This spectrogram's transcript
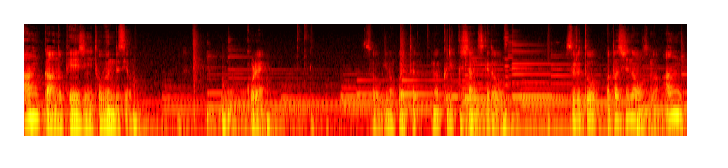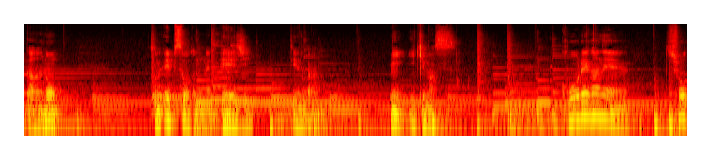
アンカーのページに飛ぶんですよ。これ。そう今こうやってクリックしたんですけどすると私のそのアンカーのそのエピソードのねページっていうのかなに行きます。これがねちょっ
